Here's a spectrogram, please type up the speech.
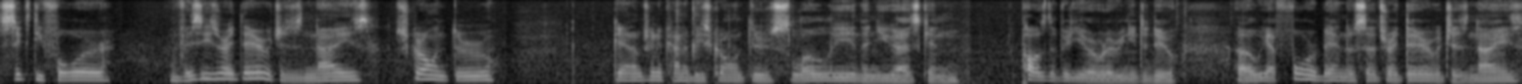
64 Vissies right there, which is nice. Scrolling through. Again, I'm just going to kind of be scrolling through slowly and then you guys can pause the video or whatever you need to do. Uh, we got four bando sets right there, which is nice.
